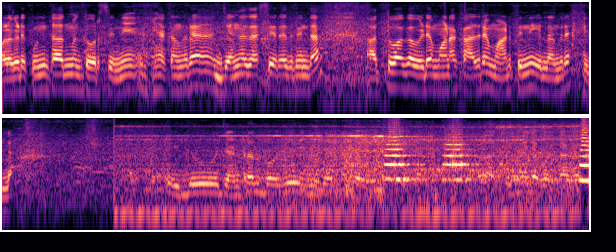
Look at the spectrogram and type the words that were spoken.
ಒಳಗಡೆ ಕುಂತಾದ್ಮೇಲೆ ತೋರಿಸ್ತೀನಿ. ಯಾಕಂದರೆ ಜನ ಜಾಸ್ತಿ ಇರೋದ್ರಿಂದ ಹತ್ತುವಾಗ ವಿಡಿಯೋ ಮಾಡೋಕ್ಕಾದರೆ ಮಾಡ್ತೀನಿ ಇಲ್ಲಾಂದರೆ ಇಲ್ಲ. ಇದು ಜನರಲ್ ಬೋಗಿ ಇದೆ ಮೇಲೆ ಗೊತ್ತಾಗುತ್ತೆ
